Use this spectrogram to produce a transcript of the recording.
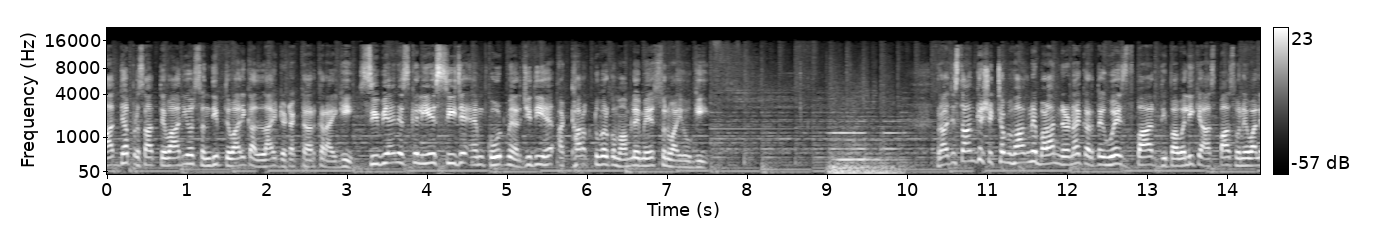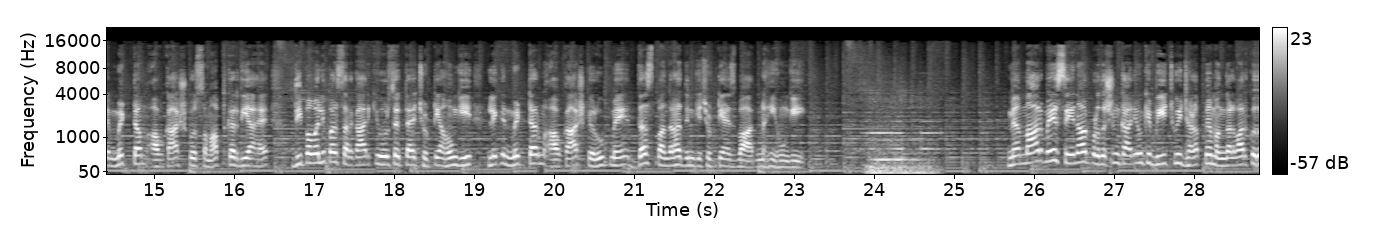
आध्या प्रसाद तिवारी और संदीप तिवारी का लाई डिटेक्टर कराएगी। सीबीआई ने इसके लिए सीजेएम कोर्ट में अर्जी दी है। 18 अक्टूबर को मामले में सुनवाई होगी। राजस्थान के शिक्षा विभाग ने बड़ा निर्णय करते हुए इस बार दीपावली के आसपास होने वाले मिड टर्म अवकाश को समाप्त कर दिया है। दीपावली पर सरकार की ओर से तय छुट्टियाँ होंगी, लेकिन मिड टर्म अवकाश के रूप में 10-15 दिन की छुट्टियाँ इस बार नहीं होंगी। म्यांमार में सेना और प्रदर्शनकारियों के बीच हुई झड़प में मंगलवार को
